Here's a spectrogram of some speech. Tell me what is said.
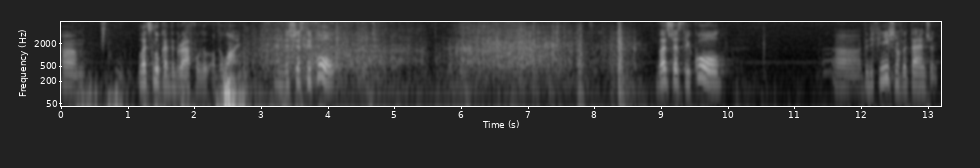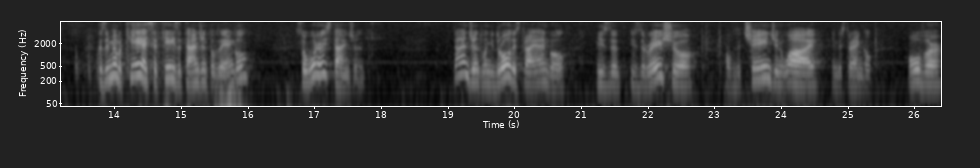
um, let's look at the graph of the, of the line. And let's just recall let's just recall uh, the definition of a tangent. Because remember, k, I said k is a tangent of the angle. So what is tangent? Tangent, when you draw this triangle, is the, is the ratio of the change in y in this triangle over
